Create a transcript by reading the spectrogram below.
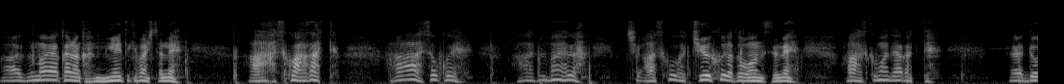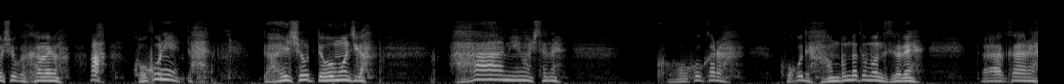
東屋かなんか見えてきましたね。あ、あそこ上がった。あ、あそこへ、東屋があそこが中腹だと思うんですよね。あそこまで上がって、えどうしようか考えます。あここに大小って大文字が、ああ、見えましたね。ここから、ここで半分だと思うんですよね。だから、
